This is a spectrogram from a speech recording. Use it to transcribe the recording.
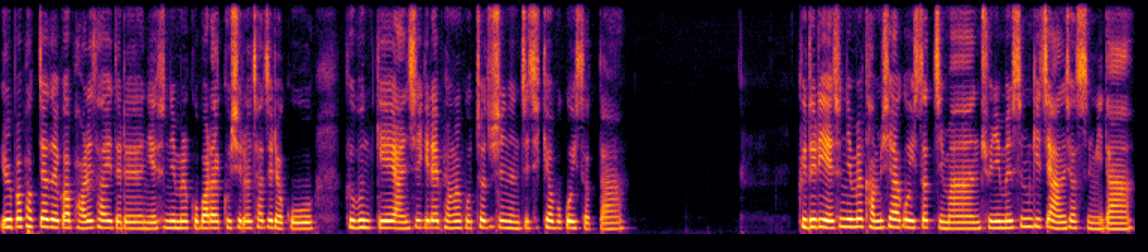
율법 학자들과 바리사이들은 예수님을 고발할 구실을 찾으려고 그분께 안식일에 병을 고쳐주시는지 지켜보고 있었다. 그들이 예수님을 감시하고 있었지만 주님은 숨기지 않으셨습니다.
